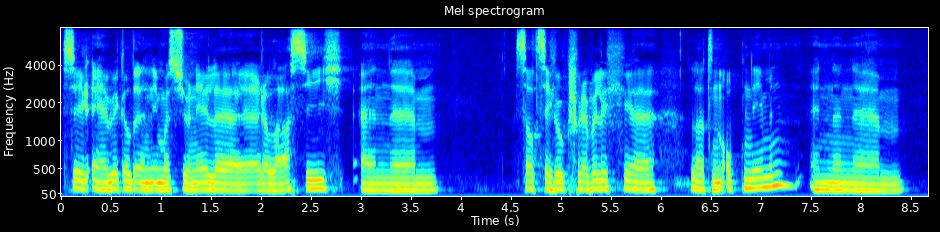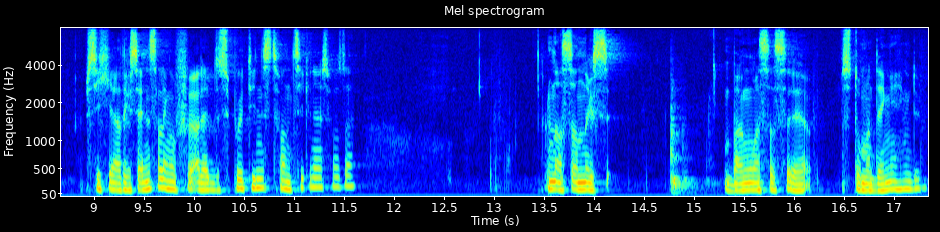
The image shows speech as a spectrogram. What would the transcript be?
zeer ingewikkelde en emotionele relatie. En um, ze had zich ook vrijwillig uh, laten opnemen in een um, psychiatrische instelling, of de spoeddienst van het ziekenhuis was dat. En ze anders bang was dat ze stomme dingen ging doen.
